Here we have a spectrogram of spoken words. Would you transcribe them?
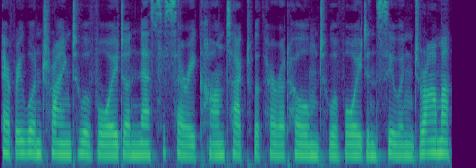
everyone trying to avoid unnecessary contact with her at home to avoid ensuing drama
